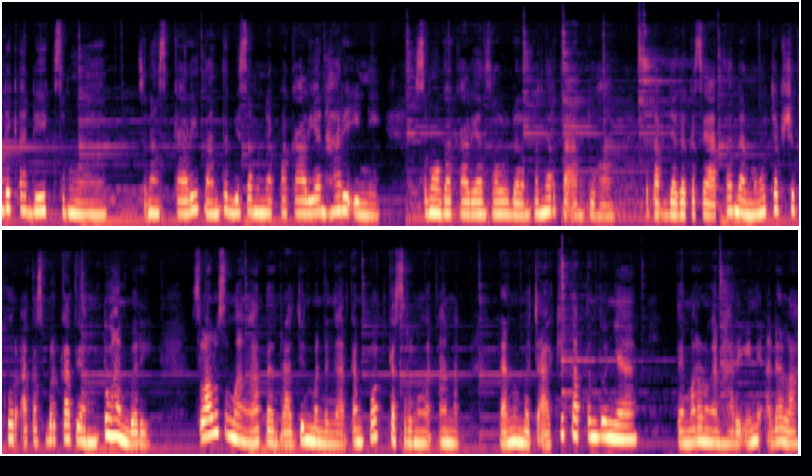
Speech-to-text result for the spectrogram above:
adik-adik semua, senang sekali Tante bisa menyapa kalian hari ini. Semoga kalian selalu dalam penyertaan Tuhan, tetap jaga kesehatan dan mengucap syukur atas berkat yang Tuhan beri. Selalu semangat dan rajin mendengarkan podcast Renungan Anak dan membaca Alkitab tentunya. Tema renungan hari ini adalah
